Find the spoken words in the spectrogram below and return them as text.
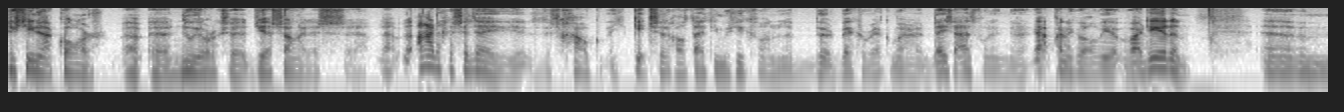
Christina Coller, uh, uh, New Yorkse jazzzangeres. Uh, nou, een aardige cd. Het is gauw een beetje kitscherig altijd, die muziek van Burt Bacharach. Maar deze uitvoering ja, kan ik wel weer waarderen. Ehm,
